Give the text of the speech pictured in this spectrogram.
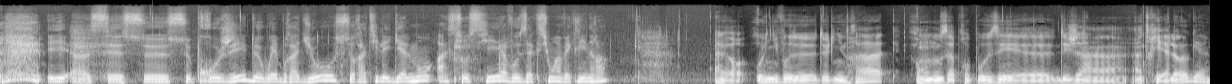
et euh, ce, projet de web radio sera-t-il également associé à vos actions avec l'INRA? Alors, au niveau de, l'INRA, on nous a proposé déjà un, trialogue,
